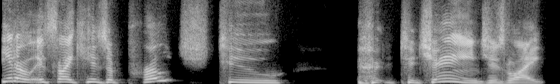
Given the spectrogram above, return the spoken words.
you know, it's like his approach to to change is like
